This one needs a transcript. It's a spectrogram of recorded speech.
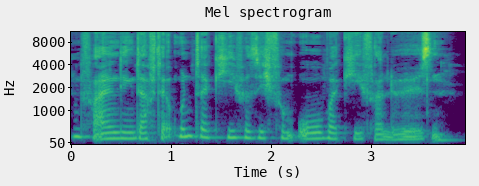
Und vor allen Dingen darf der Unterkiefer sich vom Oberkiefer lösen.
